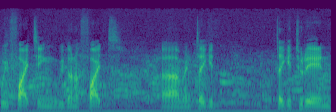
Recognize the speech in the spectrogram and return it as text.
we're fighting. We're gonna fight um, and take it, take it to the end.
